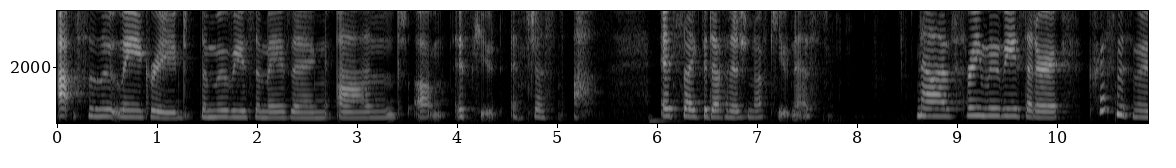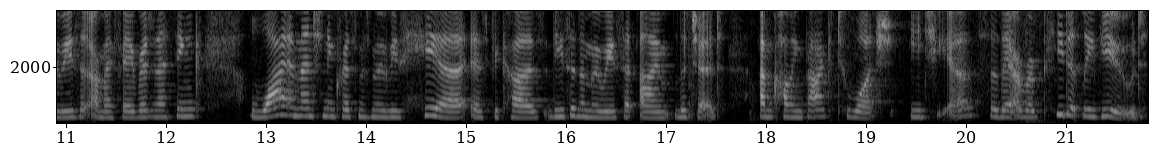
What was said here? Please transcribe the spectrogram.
absolutely agreed. The movie is amazing and um, it's cute. It's just, uh, it's like the definition of cuteness. Now, I have three movies that are Christmas movies that are my favorite, and I think why I'm mentioning Christmas movies here is because these are the movies that I'm legit I'm coming back to watch each year. So they are repeatedly viewed.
